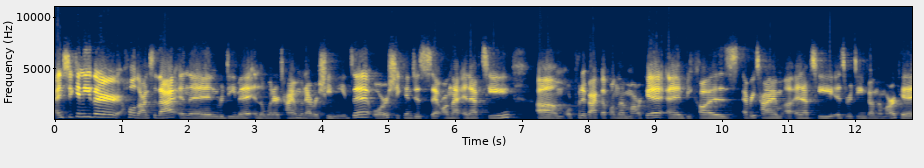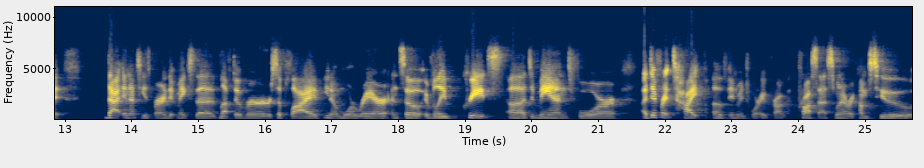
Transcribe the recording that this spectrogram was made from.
and she can either hold on to that and then redeem it in the wintertime whenever she needs it, or she can just sit on that NFT um, or put it back up on the market. And because every time an NFT is redeemed on the market, that NFT is burned, it makes the leftover supply, you know, more rare. And so it really creates a demand for a different type of inventory pro- process whenever it comes to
